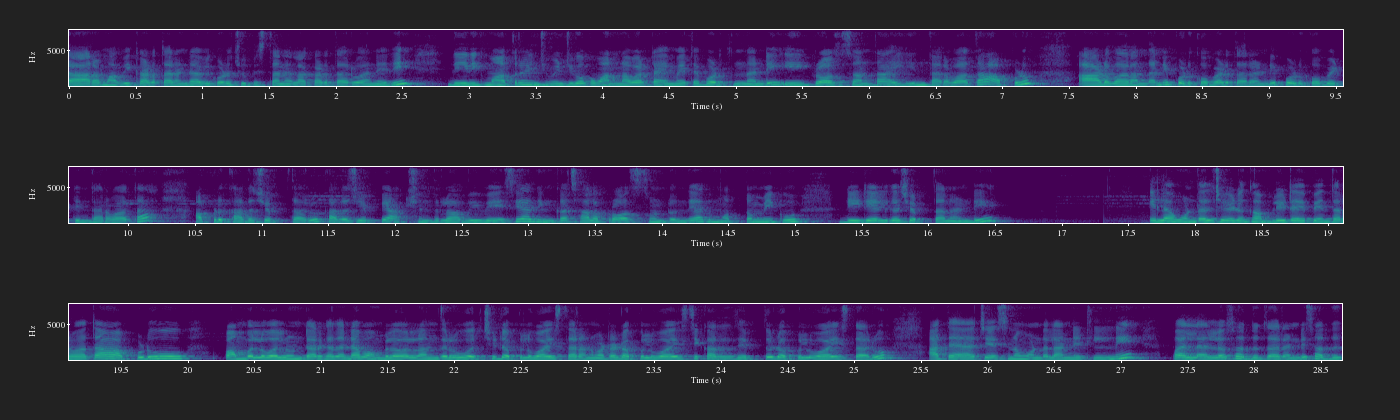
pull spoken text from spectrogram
దారం అవి కడతారండి. అవి కూడా చూపిస్తాను ఎలా కడతారు అనేది. దీనికి మాత్రం ఇంచుమించుగా ఒక వన్ అవర్ టైం అయితే పడుతుందండి. ఈ ప్రాసెస్ అంతా అయిన తర్వాత అప్పుడు ఆడవారందరినీ పడుకోబెడతారండి. పడుకోబెట్టిన తర్వాత అప్పుడు కథ చెప్తారు. కథ చెప్పి అక్షంతలు అవి వేసి అది ఇంకా చాలా ప్రాసెస్ ఉంటుంది. అది మొత్తం మీకు డీటెయిల్గా చెప్తానండి. ఇలా ఉండలు చేయడం కంప్లీట్ అయిపోయిన తర్వాత అప్పుడు పంబల వాళ్ళు ఉంటారు కదండి. ఆ పంబల వాళ్ళందరూ వచ్చి డప్పులు వాయిస్తారనమాట డప్పులు వాయిస్తే కథ చెప్తూ డప్పులు వాయిస్తారు. ఆ తయారు చేసిన ఉండలన్నిటిని పల్లెల్లో సర్దుతారండి. సర్దు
